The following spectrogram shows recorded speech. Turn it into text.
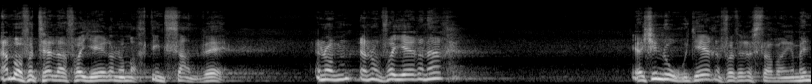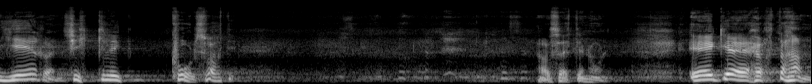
Jeg må fortelle fra Jæren og Martin Sandve. Er noen, er noen fra Jæren her? Ja, ikke Nord-Jæren, for dere er Stavanger, men Jæren. Skikkelig kålsvart. Jeg har sett det noen. Jeg eh, hørte han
